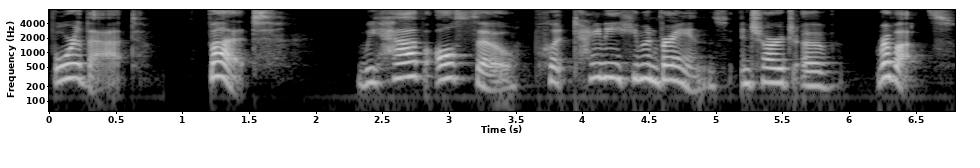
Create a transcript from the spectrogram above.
for that. But we have also put tiny human brains in charge of robots.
